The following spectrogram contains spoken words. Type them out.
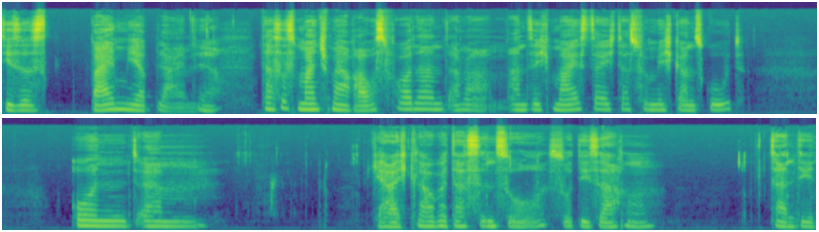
dieses bei mir bleiben. Ja. Das ist manchmal herausfordernd, aber an sich meistere ich das für mich ganz gut. Und ähm, ja, ich glaube, das sind so, so die Sachen, dann die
